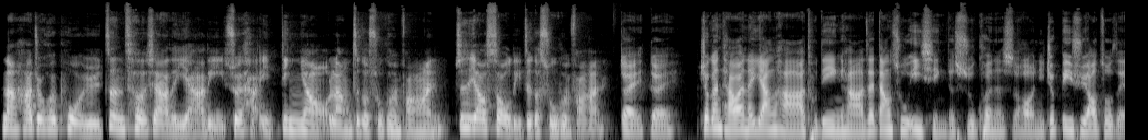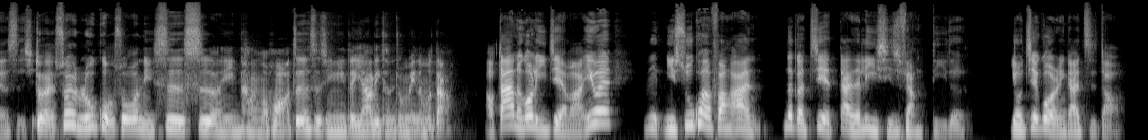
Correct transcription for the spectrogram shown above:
那它就会迫于政策下的压力，所以它一定要让这个纾困方案，就是要受理这个纾困方案。对对，就跟台湾的央行啊、土地银行啊，在当初疫情的纾困的时候，你就必须要做这件事情。对，所以如果说你是私人银行的话，这件事情你的压力可能就没那么大。好，大家能够理解吗？因为你纾困方案那个借贷的利息是非常低的，有借过的人应该知道。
